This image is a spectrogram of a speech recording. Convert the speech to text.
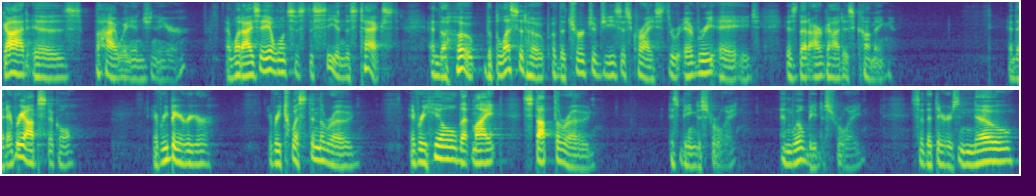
God is the highway engineer. And what Isaiah wants us to see in this text And the hope, the blessed hope of the church of Jesus Christ through every age is that our God is coming. And that every obstacle, every barrier, every twist in the road, every hill that might stop the road is being destroyed and will be destroyed so that there is no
